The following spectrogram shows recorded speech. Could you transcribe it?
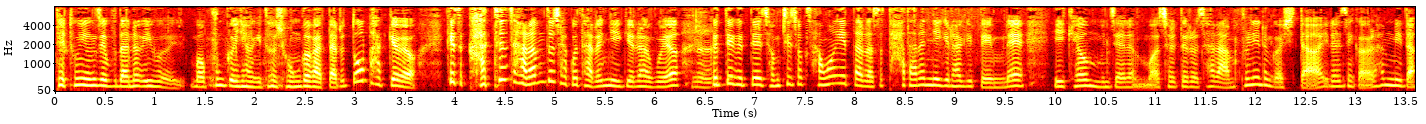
대통령제보다는 뭐 분권형이 더 좋은 것 같다로 또 바뀌어요. 그래서 같은 사람도 자꾸 다른 얘기를 하고요. 네. 그때 그때 정치적 상황에 따라서 다 다른 얘기를 하기 때문에 이 개헌 문제는 뭐 절대로 잘 안 풀리는 것이다 이런 생각을 합니다.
